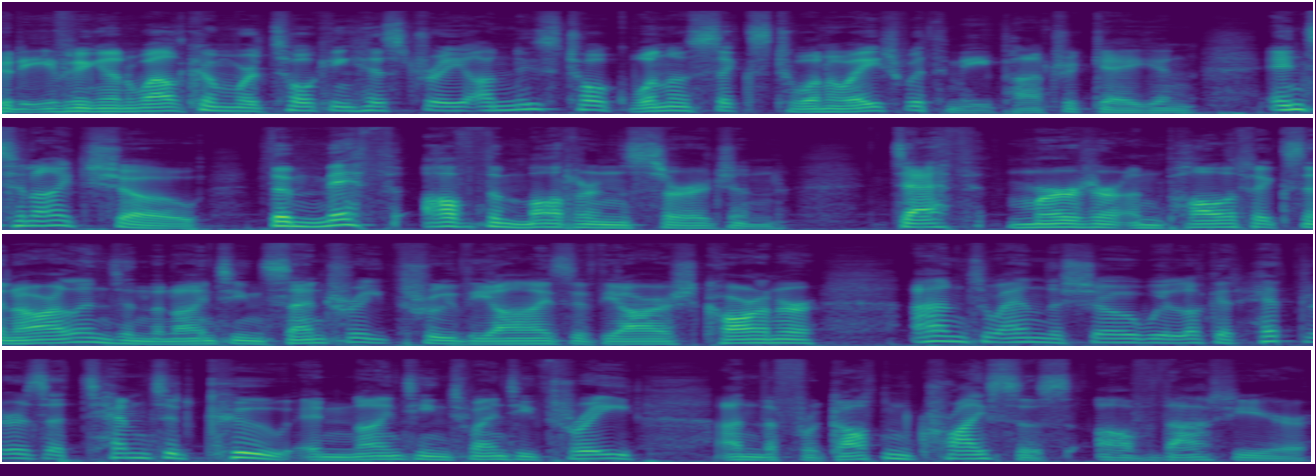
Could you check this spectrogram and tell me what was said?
Good evening and welcome. We're talking history on News Talk 106 to 108 with me, Patrick Geoghegan. In tonight's show, the myth of the modern surgeon. Death, murder, and politics in Ireland in the 19th century through the eyes of the Irish coroner. And to end the show, we look at Hitler's attempted coup in 1923 and the forgotten crisis of that year.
